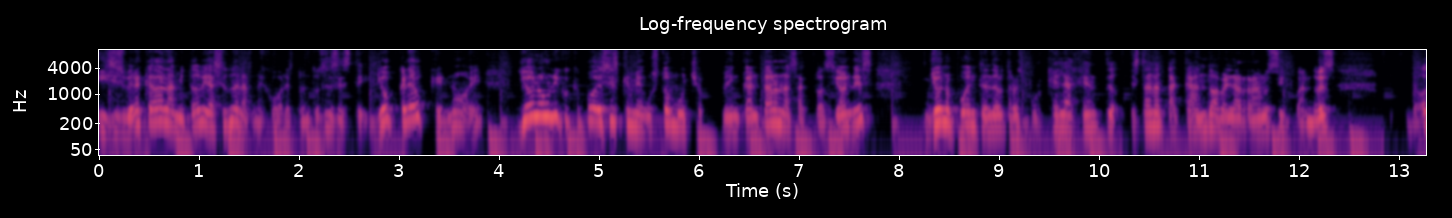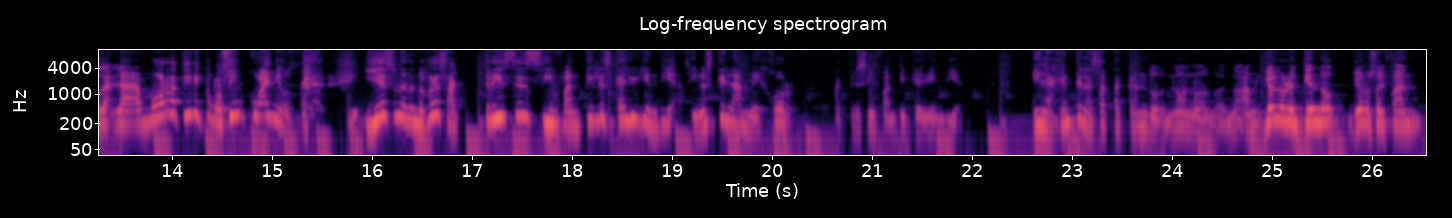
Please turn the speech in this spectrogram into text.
Y si se hubiera quedado a la mitad, hubiera sido una de las mejores, ¿no? Entonces, este, yo creo que no, ¿eh? Yo lo único que puedo decir es que me gustó mucho. Me encantaron las actuaciones. Yo no puedo entender otra vez por qué la gente están atacando a Bella Ramsey cuando es. O sea, la morra tiene como cinco años y es una de las mejores actrices infantiles que hay hoy en día. Si no es que la mejor actriz infantil que hay hoy en día. Y la gente la está atacando. No, no, no. no. Yo no lo entiendo. Yo no soy fan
